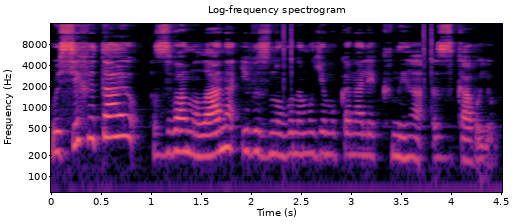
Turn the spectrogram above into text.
Усіх вітаю! З вами Лана, і ви знову на моєму каналі Книга з кавою.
